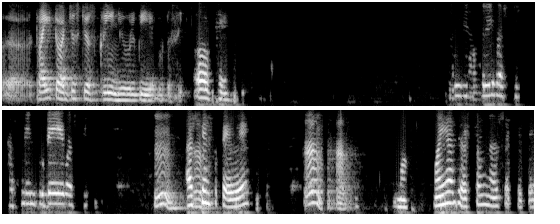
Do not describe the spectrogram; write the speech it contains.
uh, try to adjust your screen you will be able to see okay अत्रैव अस्ति अस्मिन् पुटे एव अस्ति अस्मिन् पुटे मया द्रष्टुं न शक्यते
